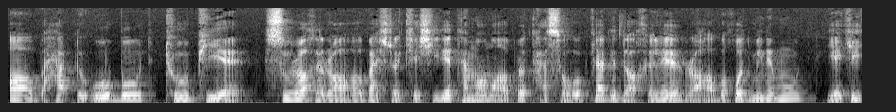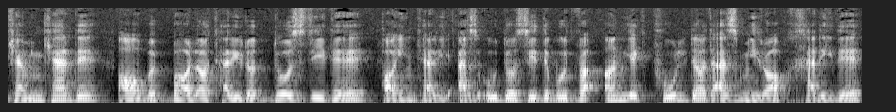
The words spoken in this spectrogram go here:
آب حق او بود توپی سوراخ راهابش را کشیده تمام آب را تصاحب کرده داخل راهاب خود می نمود یکی کمین کرده آب بالاتری را دزدیده پایینتری از او دزدیده بود و آن یک پول داد از میراب خریده.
